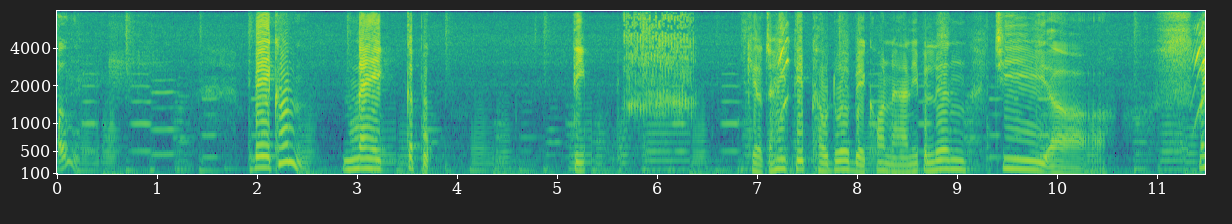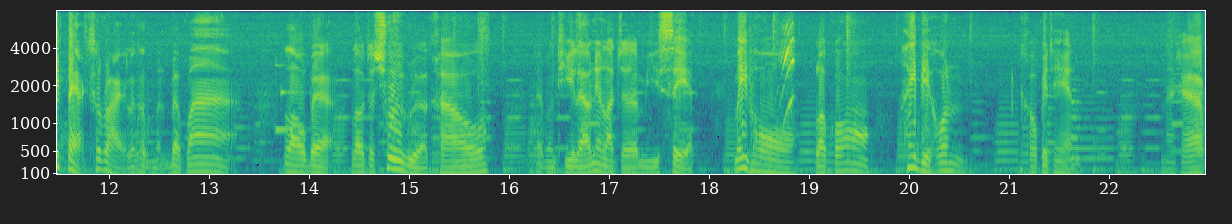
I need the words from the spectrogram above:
โอ้เบคอนในกระปุก ติปโอเคเราจะให้ติปเขาด้วยเบคอนนะฮะ นี่เป็นเรื่องที่เอ่อไม่แปลกเท่าไหร่แล้วก็เหมือนแบบว่าเราแบบเราจะช่วยเหลือเขา แต่บางทีแล้วเนี่ยเราจะมีเศษไม่พอเราก็ ให้เบคอนเขาไปแทนนะครับ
